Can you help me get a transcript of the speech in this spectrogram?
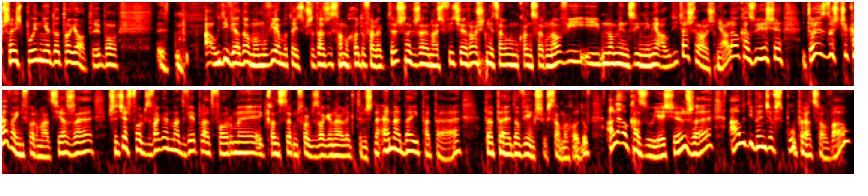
przejść płynnie do Toyoty, bo y, Audi, wiadomo, mówiłem o tej sprzedaży samochodów elektrycznych, że na świecie rośnie całym koncernowi i no między innymi Audi też rośnie, ale okazuje się, i to jest dość ciekawa informacja, że przecież Volkswagen ma dwie platformy, koncern Volkswagen elektryczne, MEB i PPE, PPE do większych samochodów, ale okazuje się, że Audi będzie współpracował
